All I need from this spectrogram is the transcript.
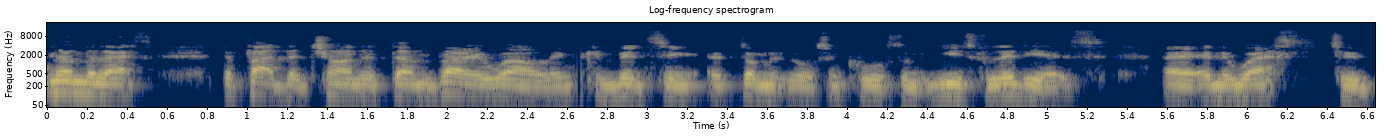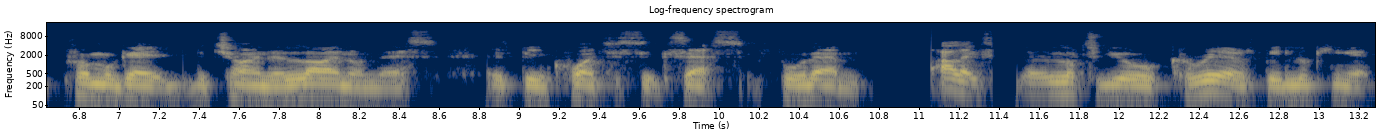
Nonetheless, the fact that China's done very well in convincing, as Dominic Lawson calls them, useful idiots uh, in the West to promulgate the China line on this has been quite a success for them. Alex, a lot of your career has been looking at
